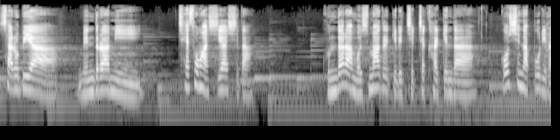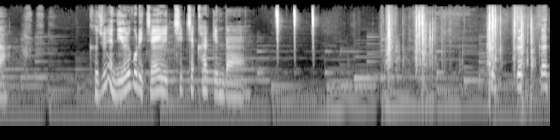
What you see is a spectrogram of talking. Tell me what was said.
사로비야, 맨드라미, 채송아 씨앗이다. 군다라 머시마들끼리 칙칙할 낀다. 꽃이나 뿌리라. 그 중에 네 얼굴이 제일 칙칙할 낀데. 끝, 끝, 끝.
